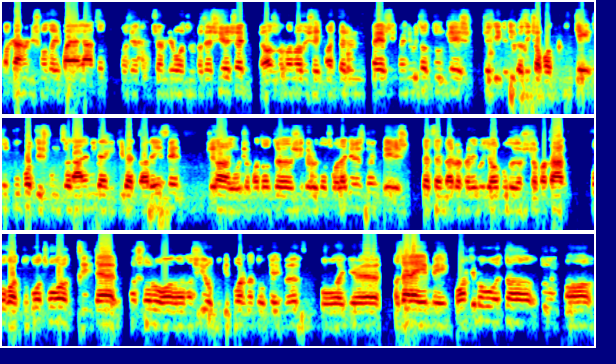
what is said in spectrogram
akárhogy is hazai pályán játszott, azért sem mi voltunk az esélyesek, de azt gondolom, az is egy nagyterű teljesítmény nyújtottunk, és egy igazi csapatként tudtunk ott is funkcionálni, mindenki kivette a részét, és egy nagyon jó csapatot uh, sikerült otthon legyőznünk, és decemberben pedig ugye a Budaörs csapatát fogadtuk otthon, szinte hasonlóan a Siófoki forgatókönyvből, hogy uh, az elején még partiba voltunk a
